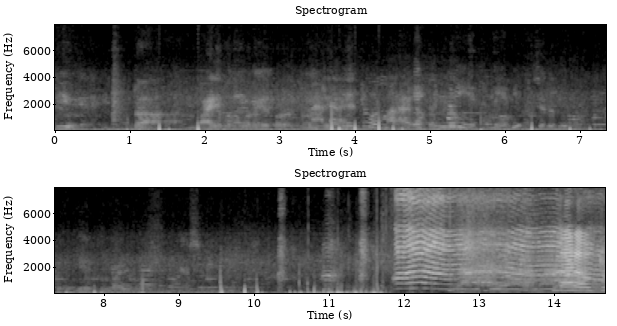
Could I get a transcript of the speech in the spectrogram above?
কি হয়েছে? বাইরে প্রথম কথা বের করো হ্যাঁ, সেটা দিয়ে বাইরে। দাঁড়াও একটু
